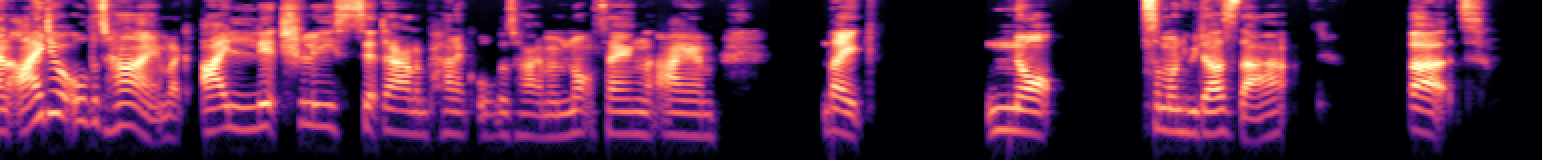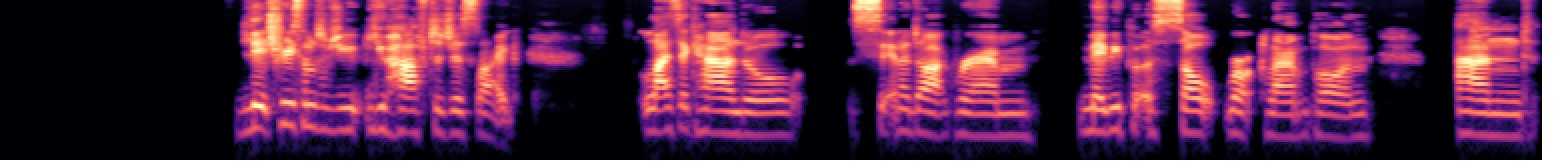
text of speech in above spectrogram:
And I do it all the time. Like, I literally sit down and panic all the time. I'm not saying that I am, like, not someone who does that but literally sometimes you you have to just like light a candle sit in a dark room maybe put a salt rock lamp on and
